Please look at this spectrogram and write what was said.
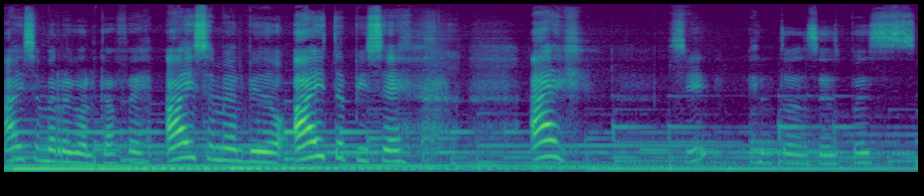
Ay, se me regó el café. Ay, se me olvidó. Ay, te pisé. Ay. ¿Sí? Entonces, pues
